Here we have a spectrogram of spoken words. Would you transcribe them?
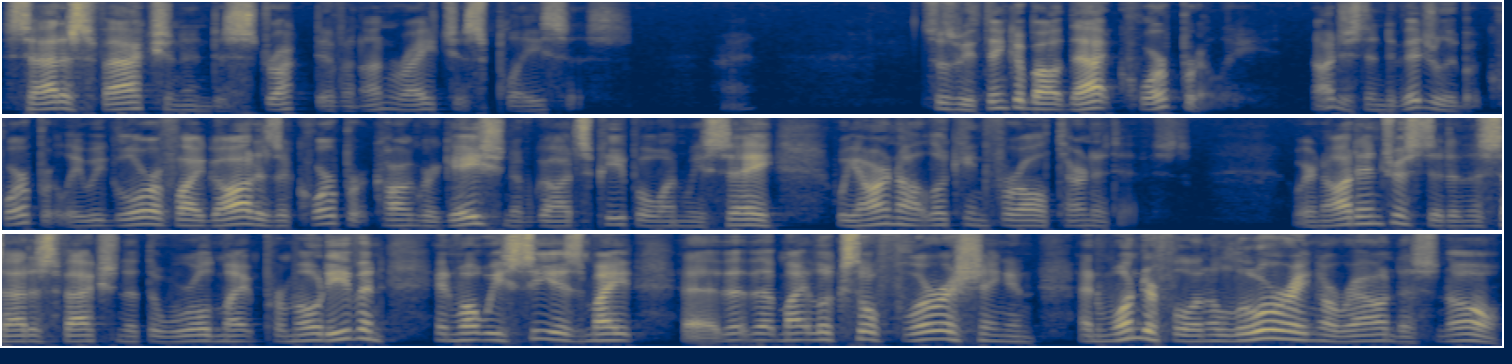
satisfaction in destructive and unrighteous places. Right? So as we think about that corporately, not just individually, but corporately. We glorify God as a corporate congregation of God's people when we say we are not looking for alternatives. We're not interested in the satisfaction that the world might promote, even in what we see as might uh, that, that might look so flourishing and, and wonderful and alluring around us. No,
